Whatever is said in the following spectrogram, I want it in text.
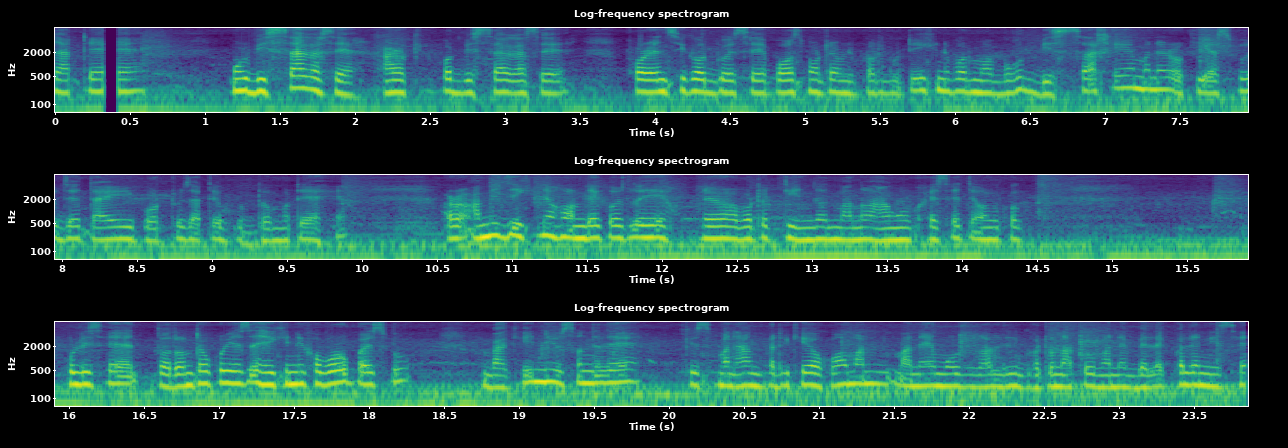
যাতে মোৰ বিশ্বাস আছে আৰক্ষীৰ ওপৰত বিশ্বাস আছে ফৰেঞ্চিকত গৈছে পষ্টমৰ্টেম ৰিপৰ্ট গোটেইখিনিৰ ওপৰত মই বহুত বিশ্বাসে মানে ৰখি আছোঁ যে তাইৰ ৰিপৰ্টটো যাতে শুদ্ধমতে আহে। আৰু আমি যিখিনি সন্দেহ কৰিছিলোঁ সেই সন্দেহৰ আৱৰ্তত তিনিজন মানুহ আঙুৰ খাইছে তেওঁলোকক পুলিচে তদন্ত কৰি আছে সেইখিনি খবৰো পাইছোঁ। বাকী নিউজ চেনেলে কিছুমান সাংবাদিকে অকণমান মানে মোৰ ঘটনাটো মানে বেলেগ ফালে নিছে।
